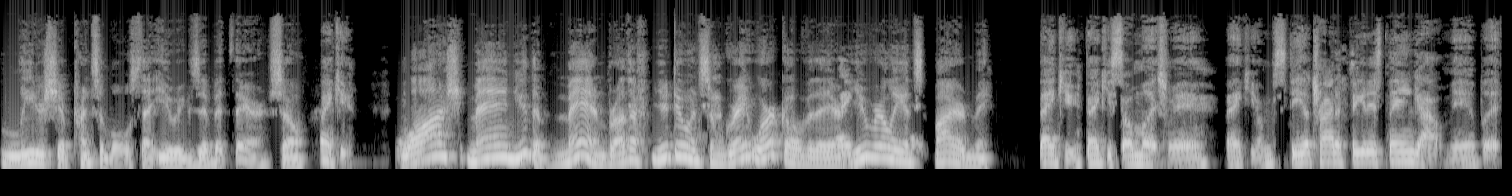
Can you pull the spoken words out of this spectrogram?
leadership principles that you exhibit there. So thank you. Wash, man, you're the man, brother. You're doing some great work over there. You really inspired me. Thank you. Thank you so much, man. Thank you. I'm still trying to figure this thing out, man, but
